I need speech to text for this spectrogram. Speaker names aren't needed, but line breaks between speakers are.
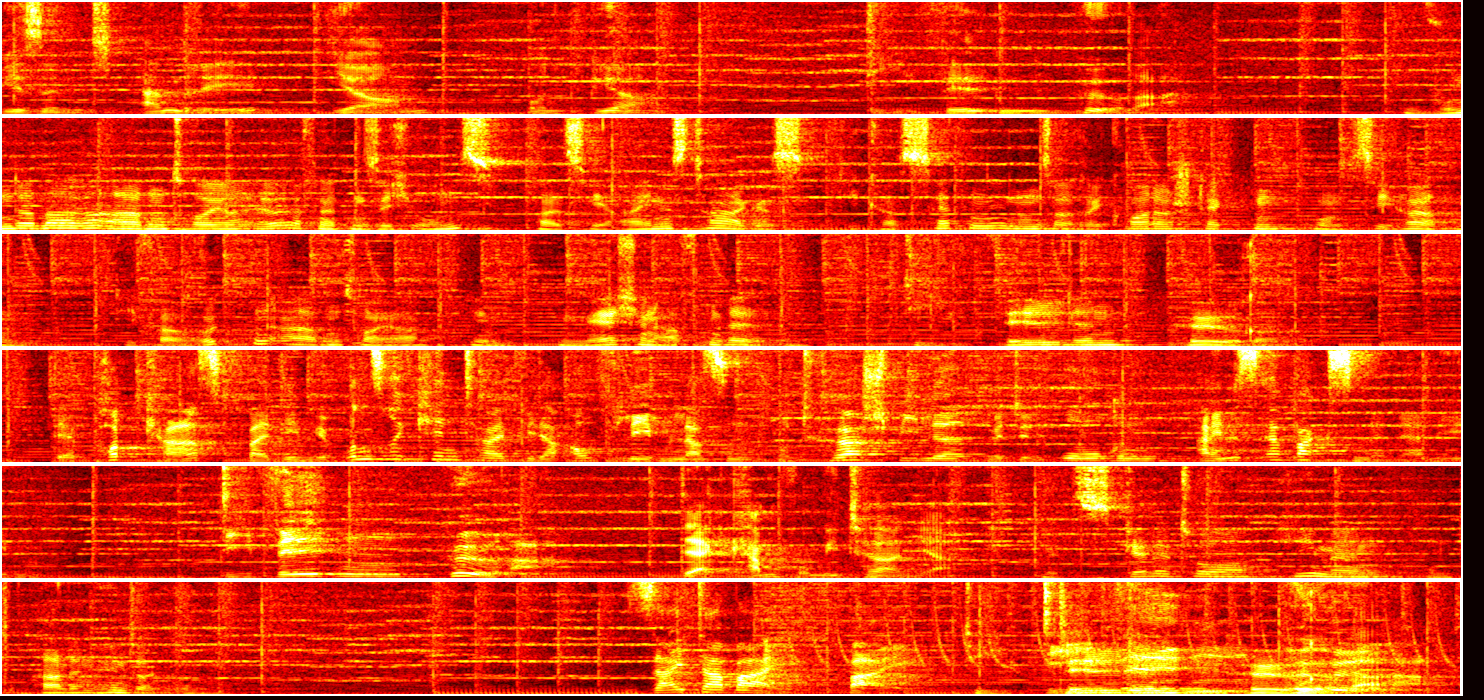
Wir sind André, Jörn und Björn. Die wilden Hörer.
Wunderbare Abenteuer eröffneten sich uns, als wir eines Tages die Kassetten in unsere Rekorder steckten und sie hörten. Die verrückten Abenteuer in märchenhaften Welten. Die wilden Hörer.
Der Podcast, bei dem wir unsere Kindheit wieder aufleben lassen und Hörspiele mit den Ohren eines Erwachsenen erleben. Die wilden Hörer.
Der Kampf um Eternia.
Mit Skeletor, He-Man und allen Hintergründen.
Seid dabei bei
Die wilden Hörer.
Hörer.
